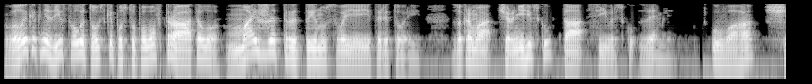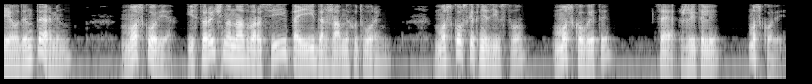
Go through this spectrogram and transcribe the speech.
Велике князівство Литовське поступово втратило майже третину своєї території, зокрема Чернігівську та Сіверську землі. Увага! Ще один термін. Московія історична назва Росії та її державних утворень. Московське князівство, московити це жителі Московії.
